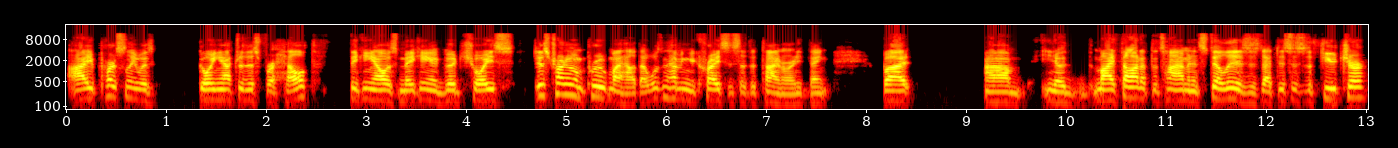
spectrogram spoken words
I personally was going after this for health, thinking I was making a good choice, just trying to improve my health. I wasn't having a crisis at the time or anything. But um, you know, my thought at the time, and it still is, is that this is the future.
